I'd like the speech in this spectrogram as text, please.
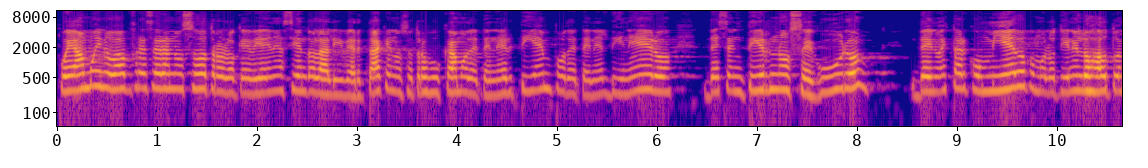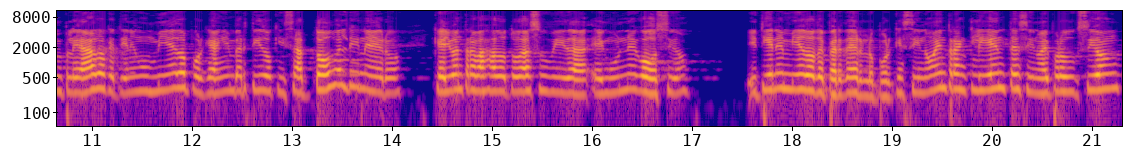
Pues Amway nos va a ofrecer a nosotros lo que viene siendo la libertad que nosotros buscamos de tener tiempo, de tener dinero, de sentirnos seguros, de no estar con miedo como lo tienen los autoempleados que tienen un miedo porque han invertido quizá todo el dinero que ellos han trabajado toda su vida en un negocio y tienen miedo de perderlo porque si no entran clientes, si no hay producción,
